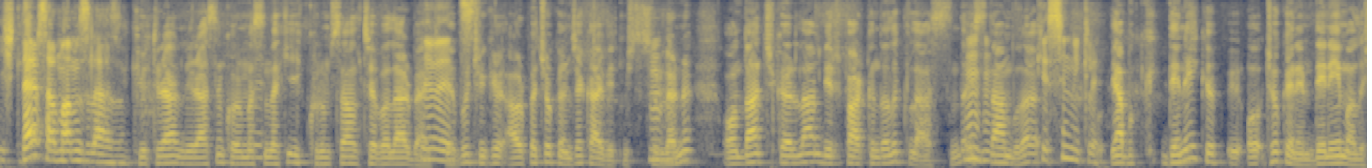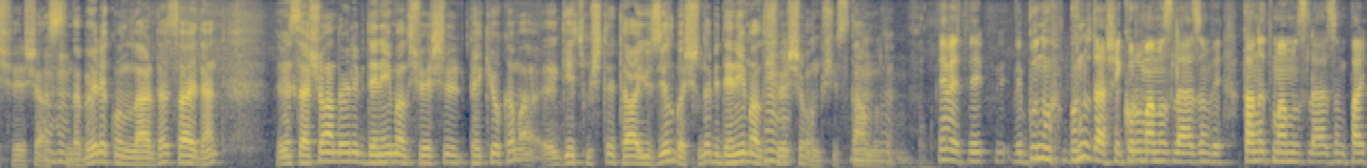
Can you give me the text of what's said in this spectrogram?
işte ders almamız lazım. Kültürel mirasın korunmasındaki ilk kurumsal çabalar belki de Evet. bu. Çünkü Avrupa çok önce kaybetmişti surlarını. Ondan çıkarılan bir farkındalıkla aslında İstanbul'a Kesinlikle. ya bu deney köp o çok önemli. Deneyim alışverişi aslında. Böyle konularda sayeden mesela şu anda öyle bir deneyim alışverişi pek yok ama e, geçmişte ta yüzyıl başında bir deneyim alışverişi olmuş İstanbul'da. Evet ve, ve bunu bunu da şey korumamız lazım ve tanıtmamız lazım, pay,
